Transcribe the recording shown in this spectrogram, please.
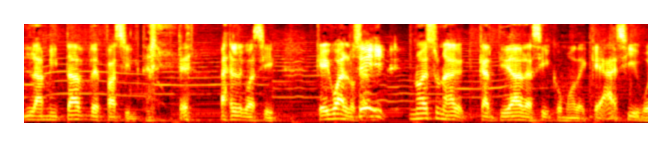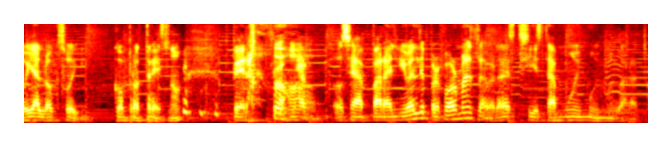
la mitad de fácil tener algo así. Que igual, o sea, no es una cantidad así como de que, ah, sí, voy al Oxxo y compro tres, ¿no? Pero, o sea, para el nivel de performance, la verdad es que sí está muy, muy, muy barato.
